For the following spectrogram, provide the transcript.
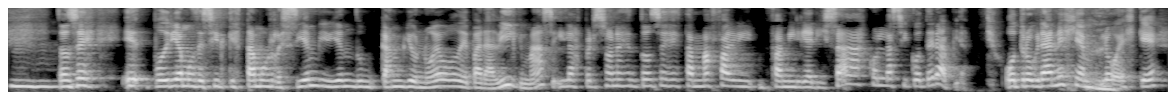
Entonces, eh, podríamos decir que estamos recién viviendo un cambio nuevo de paradigmas y las personas entonces están más familiarizadas con la psicoterapia. Otro gran ejemplo es que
